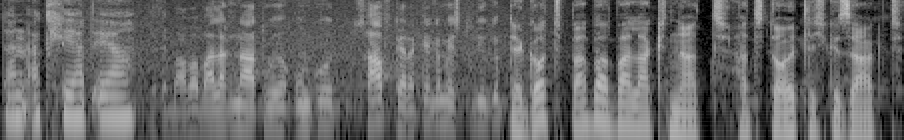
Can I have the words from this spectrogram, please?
dann erklärt er, der Gott Baba Balaknath hat deutlich gesagt,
